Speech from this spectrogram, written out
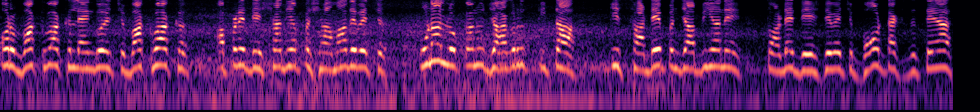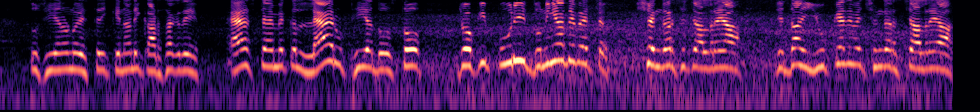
ਔਰ ਵੱਖ-ਵੱਖ ਲੈਂਗੁਏਜ ਚ, ਵੱਖ-ਵੱਖ ਆਪਣੇ ਦੇਸ਼ਾਂ ਦੀਆਂ ਭਾਸ਼ਾਵਾਂ ਦੇ ਵਿੱਚ ਉਹਨਾਂ ਲੋਕਾਂ ਨੂੰ ਜਾਗਰੂਕ ਕੀਤਾ ਕਿ ਸਾਡੇ ਪੰਜਾਬੀਆਂ ਨੇ ਤੁਹਾਡੇ ਦੇਸ਼ ਦੇ ਵਿੱਚ ਬਹੁਤ ਟੈਕਸ ਦਿੱਤੇ ਆ। ਤੁਸੀਂ ਇਹਨਾਂ ਨੂੰ ਇਸ ਤਰੀਕੇ ਨਾਲ ਨਹੀਂ ਕੱਢ ਸਕਦੇ। ਇਸ ਟਾਈਮ ਇੱਕ ਲਹਿਰ ਉੱਠੀ ਆ ਦੋਸਤੋ, ਜੋ ਕਿ ਪੂਰੀ ਦੁਨੀਆ ਦੇ ਵਿੱਚ ਸੰਘਰਸ਼ ਚੱਲ ਰਿਹਾ। ਜਿੱਦਾਂ ਯੂਕੇ ਦੇ ਵਿੱਚ ਸੰਘਰਸ਼ ਚੱਲ ਰਿਹਾ,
